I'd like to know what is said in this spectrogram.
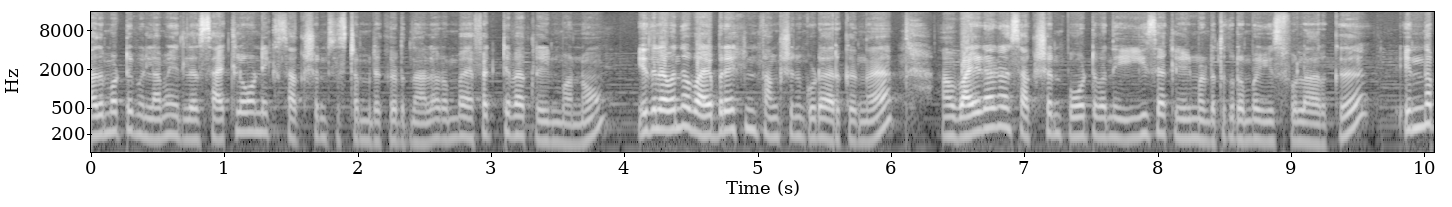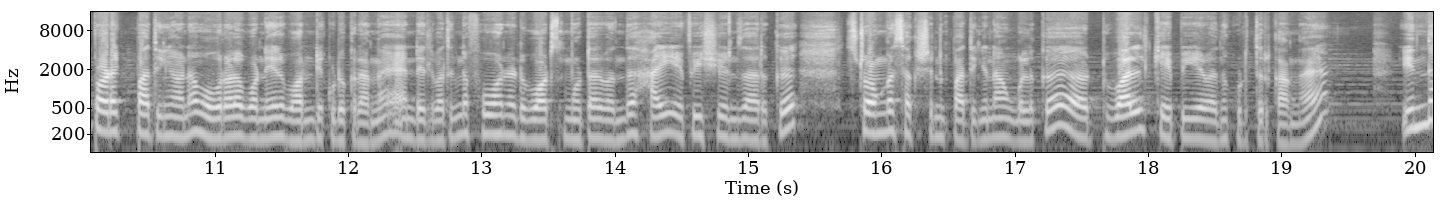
அது மட்டும் இல்லாமல் இதில் சைக்ளோனிக் சக்ஷன் சிஸ்டம் இருக்கிறதுனால ரொம்ப எஃபெக்டிவாக க்ளீன் பண்ணும். இதில் வந்து வைப்ரேஷன் ஃபங்க்ஷன் கூட இருக்குங்க. வைடான சக்ஷன் போட்டு வந்து ஈஸியாக க்ளீன் பண்ணுறதுக்கு ரொம்ப யூஸ்ஃபுல்லாக இருக்குது இந்த ப்ராடக்ட் பார்த்தீங்கன்னா ஓவரால் ஒன் இயர் வாரண்டி கொடுக்குறாங்க. அண்ட் இது பார்த்தீங்கன்னா ஃபோர் ஹண்ட்ரட் வாட்ஸ் மோட்டார் வந்து ஹை எஃபிஷியன்ஸாக இருக்குது ஸ்ட்ராங்கர் செக்ஷனுக்கு பார்த்தீங்கன்னா உங்களுக்கு டுவெல் கேபிஏ வந்து கொடுத்துருக்காங்க. இந்த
